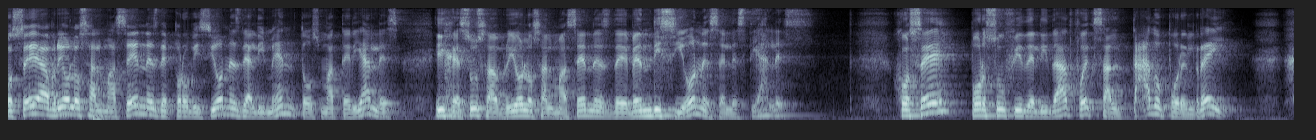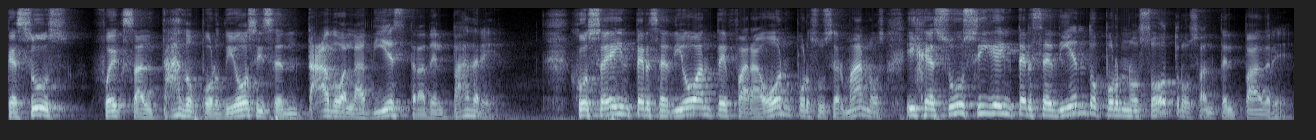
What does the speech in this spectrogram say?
José abrió los almacenes de provisiones de alimentos materiales y Jesús abrió los almacenes de bendiciones celestiales. José, por su fidelidad, fue exaltado por el rey. Jesús fue exaltado por Dios y sentado a la diestra del Padre. José intercedió ante Faraón por sus hermanos y Jesús sigue intercediendo por nosotros ante el Padre.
